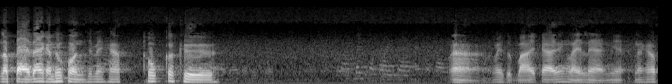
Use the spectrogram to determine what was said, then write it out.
เราแปลได้กันทุกคนใช่ไหมครับ ทุกก็คือ อ่า ไม่สบายกายทั้งหลายแหล่เนี่ยนะครับ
